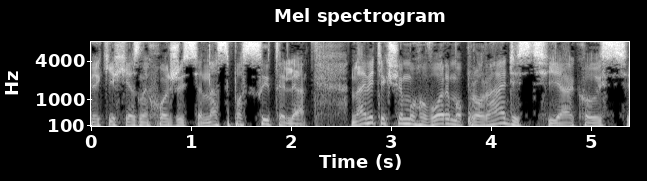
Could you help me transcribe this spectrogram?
в яких я знаходжуся, на Спасителя. Навіть якщо ми говоримо про радість, я колись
